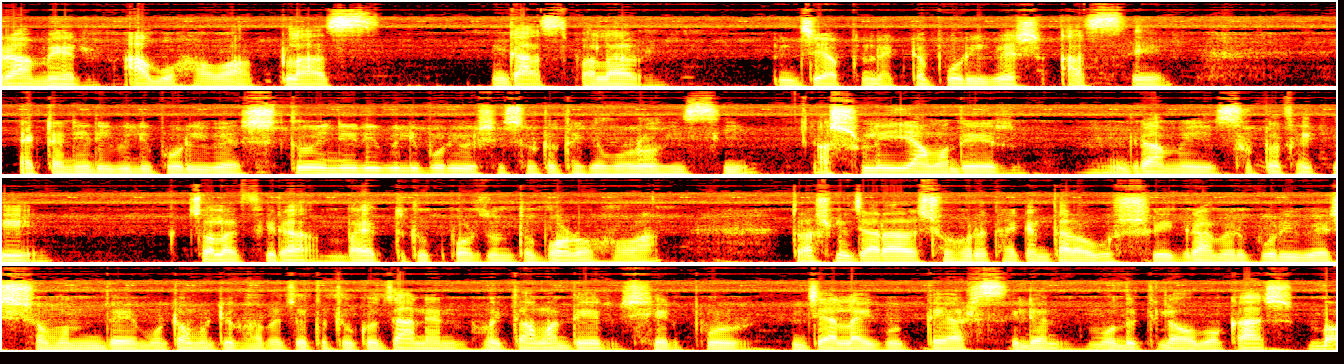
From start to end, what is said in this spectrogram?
গ্রামের আবহাওয়া প্লাস গাছপালার যে আপনার একটা পরিবেশ আছে, একটা নিরিবিলি পরিবেশ। তো এই নিরিবিলি পরিবেশে ছোট থেকে বড় হয়েছি। আসলেই আমাদের গ্রামে ছোট থেকে চলাফেরা বা এতটুকু পর্যন্ত বড় হওয়া। তো আসলে যারা শহরে থাকেন, তারা অবশ্যই গ্রামের পরিবেশ সম্বন্ধে মোটামুটিভাবে যতটুকু জানেন, হয়তো আমাদের শেরপুর জেলায় ঘুরতে আসছিলেন, মধুটিলা অবকাশ বা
